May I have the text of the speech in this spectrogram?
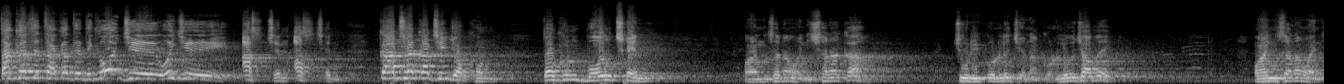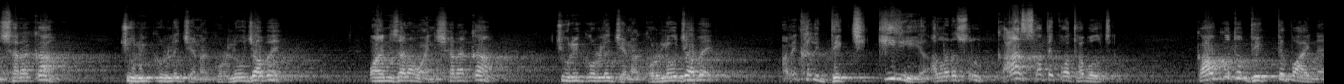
তাকাতে তাকাতে দেখে ওই যে ওই যে, আসছেন আসছেন। কাছাকাছি যখন, তখন বলছেন অনজানা অনিসারাকা চুরি করলে জেনা করলেও যাবে। অনজানা অনিসারাকা চুরি করলে জেনা করলেও যাবে। অনজানা অনিসারাকা চুরি করলে জেনা করলেও যাবে। আমি খালি দেখছি, কি রে? আল্লাহ রসুল কার সাথে কথা বলছেন? কাউকে তো দেখতে পাই না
